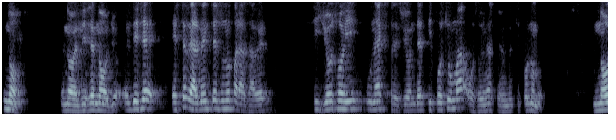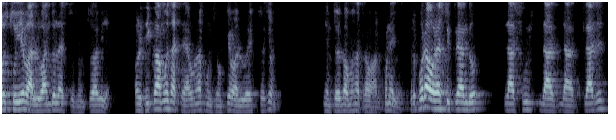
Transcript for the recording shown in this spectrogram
No, no, él dice no, yo, él dice, este realmente es uno para saber si yo soy una expresión del tipo suma o soy una expresión del tipo número. No estoy evaluando la expresión todavía. Ahorita vamos a crear una función que evalúe expresiones y entonces vamos a trabajar con ellas. Pero por ahora estoy creando las, las, las clases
